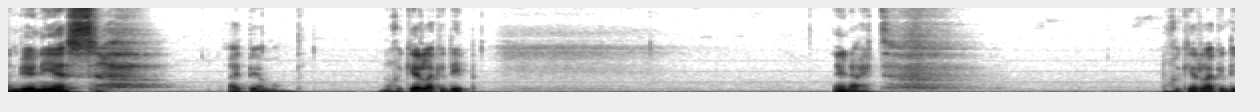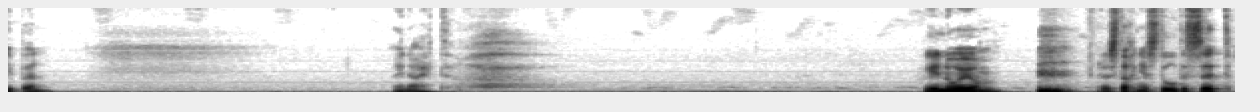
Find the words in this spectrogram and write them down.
In by jou neus uit by jou mond. Nog 'n keer lekker diep. En uit. Nog 'n keer lekker diep in. En uit. Wie nooi om rustig in jou stoel te sit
